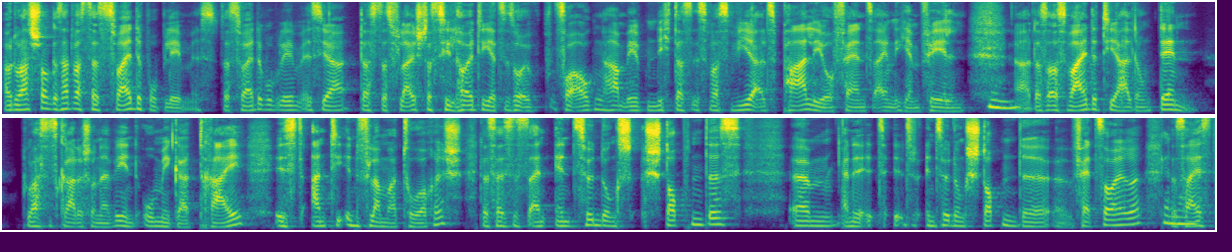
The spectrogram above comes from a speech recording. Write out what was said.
Aber du hast schon gesagt, was das zweite Problem ist. Das zweite Problem ist ja, dass das Fleisch, das die Leute jetzt so vor Augen haben, eben nicht das ist, was wir als Paleo-Fans eigentlich empfehlen. Mhm. Ja, das aus Weidetierhaltung. Denn Du hast es gerade schon erwähnt, Omega-3 ist antiinflammatorisch. Das heißt, es ist ein entzündungsstoppendes, ähm, eine entzündungsstoppende äh, Fettsäure. Genau. Das heißt,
